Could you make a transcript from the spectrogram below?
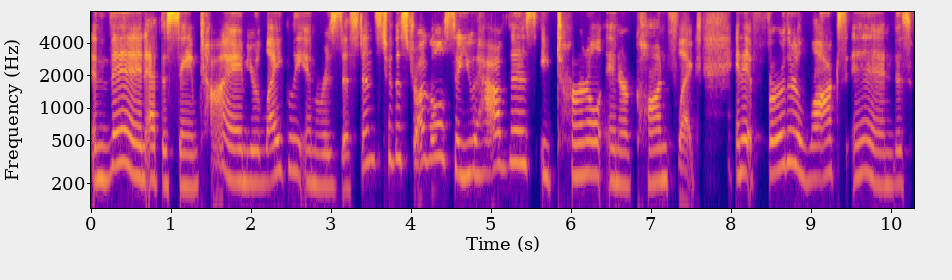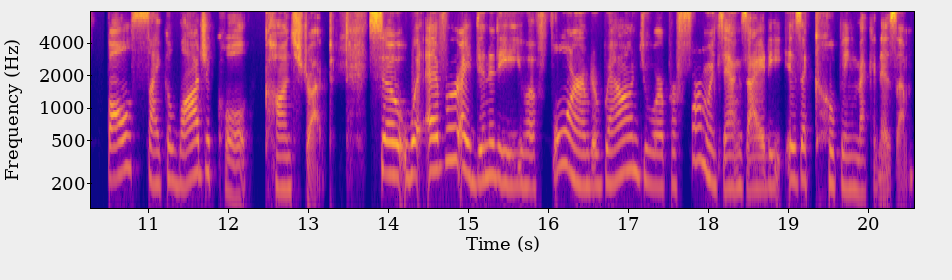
And then at the same time, you're likely in resistance to the struggle. So you have this eternal inner conflict, and it further locks in this false psychological construct. So, whatever identity you have formed around your performance anxiety is a coping mechanism,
